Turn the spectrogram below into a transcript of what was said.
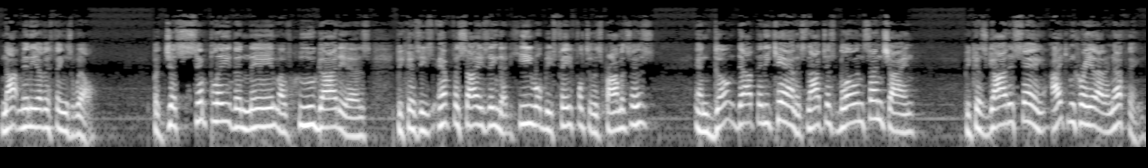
not many other things will. But just simply the name of who God is, because He's emphasizing that He will be faithful to His promises and don't doubt that He can. It's not just blowing sunshine, because God is saying, I can create out of nothing.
